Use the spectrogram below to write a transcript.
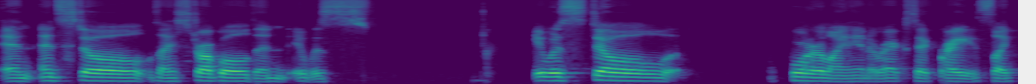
and and still i struggled and it was it was still borderline anorexic, right? It's like,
